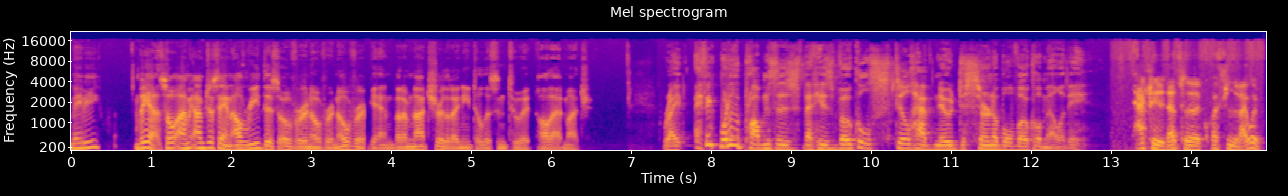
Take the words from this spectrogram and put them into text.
maybe. But yeah, so I'm I'm just saying I'll read this over and over and over again, but I'm not sure that I need to listen to it all that much. Right. I think one of the problems is that his vocals still have no discernible vocal melody. Actually, that's a question that I would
